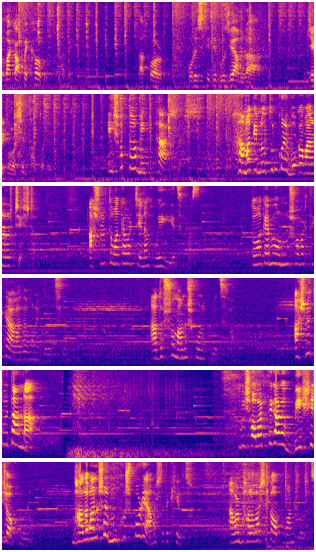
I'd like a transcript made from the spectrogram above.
তোমাকে অপেক্ষাও করতে হবে। তারপর পরিস্থিতি বুঝে আমরা যে কোনো সিদ্ধান্ত নেব। এইসব তো মিথ্যা আশ্বাস। আমাকে নতুন করে বোকা বানানোর চেষ্টা। আসলে তোমাকে আমার চেনা হয়ে গিয়েছে তোমাকে আমি অন্য সবার থেকে আলাদা মনে করেছিলাম। আদর্শ মানুষ মনে করেছিলাম। আসলে তুমি তা না। তুমি সবার থেকে আরও বেশি জঘন্য। ভালো মানুষের মুখোশ পরে আমার সাথে খেলছো। আমার ভালোবাসাকে অপমান করেছ।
